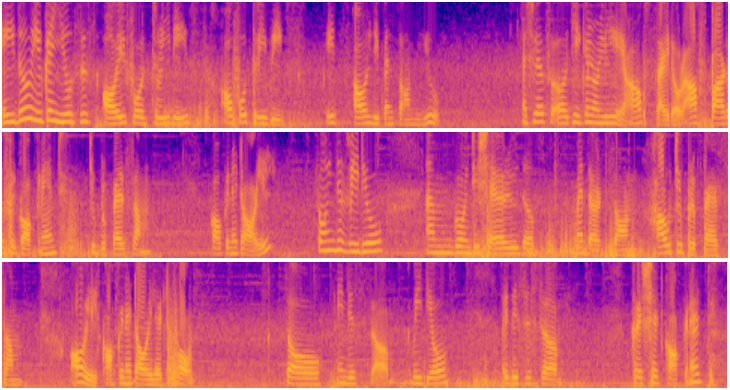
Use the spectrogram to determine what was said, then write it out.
either you can use this oil for 3 days or for 3 weeks. It's all depends on you. Actually i've uh, taken only half side or half part of a coconut to prepare some coconut oil. So in this video i'm going to share you the methods on how to prepare some oil coconut oil at home. So in this uh, video uh, this is a crushed coconut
